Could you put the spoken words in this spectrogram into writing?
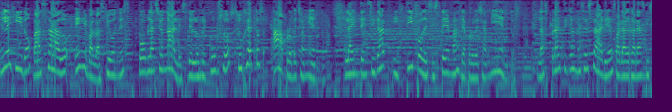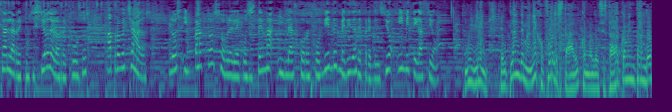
elegido basado en evaluaciones poblacionales de los recursos sujetos a aprovechamiento, la intensidad y tipo de sistemas de aprovechamiento, las prácticas necesarias para garantizar la reposición de los recursos aprovechados, los impactos sobre el ecosistema y las correspondientes medidas de prevención y mitigación. Muy bien, el plan de manejo forestal, como les estaba comentando,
